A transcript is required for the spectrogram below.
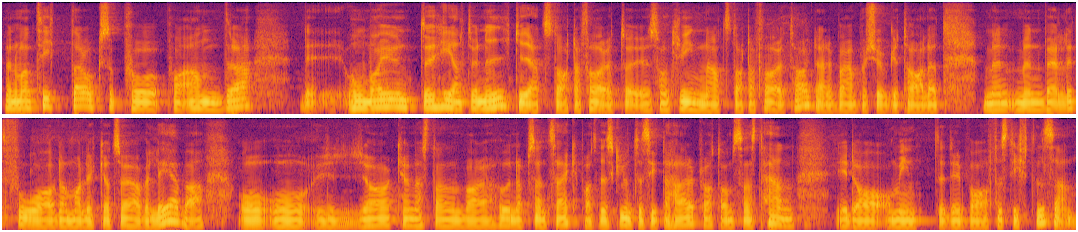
Men om man tittar också på, på andra. hon var ju inte helt unik i att starta företag, som kvinna att starta företag där i början på 20-talet. Men, men väldigt få av dem har lyckats överleva. Och, och jag kan nästan vara 100% säker på att vi skulle inte sitta här och prata om Svenskt Tenn idag om inte det var för stiftelsen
